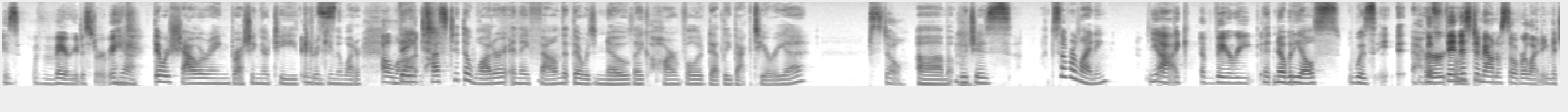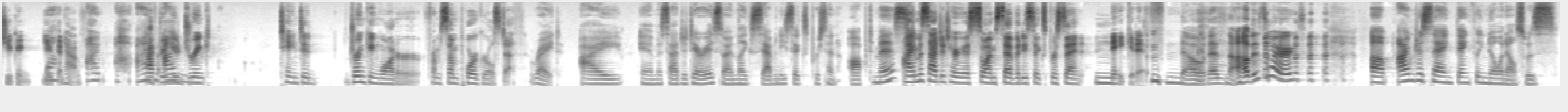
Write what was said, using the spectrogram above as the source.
Is very disturbing. Yeah, they were showering, brushing their teeth, It's drinking the water. A lot. They tested the water and they found that there was no like harmful or deadly bacteria, Still. um, which is silver lining Yeah. I, a very, that nobody else was eh, hurt. the thinnest di- amount of silver lining that you can, you Well, can have I'm, I'm, after you I'm- drink tainted drinking water from some poor girl's death. right. I am a Sagittarius, so I'm like 76% optimist. I'm a Sagittarius, so I'm 76% negative. no, that's not how this works. um, I'm just saying, thankfully, no one else was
